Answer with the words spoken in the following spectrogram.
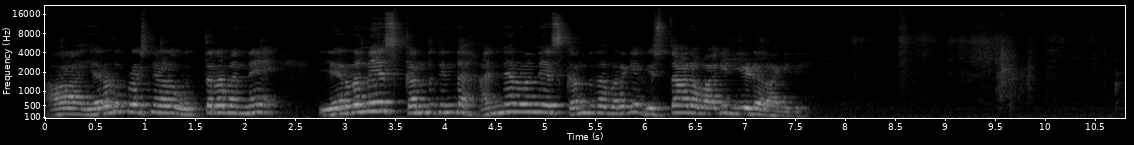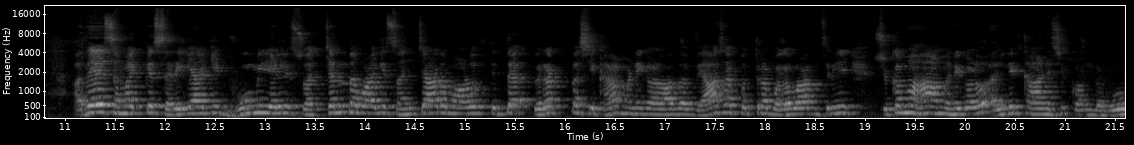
ಆ ಎರಡು ಪ್ರಶ್ನೆಗಳ ಉತ್ತರವನ್ನೇ ಎರಡನೇ ಸ್ಕಂದದಿಂದ ಹನ್ನೆರಡನೇ ಸ್ಕಂದದವರೆಗೆ ವಿಸ್ತಾರವಾಗಿ ನೀಡಲಾಗಿದೆ. ಅದೇ ಸಮಯಕ್ಕೆ ಸರಿಯಾಗಿ ಭೂಮಿಯಲ್ಲಿ ಸ್ವಚ್ಛಂದವಾಗಿ ಸಂಚಾರ ಮಾಡುತ್ತಿದ್ದ ವಿರಕ್ತ ಶಿಖಾಮಣಿಗಳಾದ ವ್ಯಾಸಪುತ್ರ ಭಗವಾನ್ ಶ್ರೀ ಶುಕಮಹಾಮುನಿಗಳು ಅಲ್ಲಿ ಕಾಣಿಸಿಕೊಂಡರು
